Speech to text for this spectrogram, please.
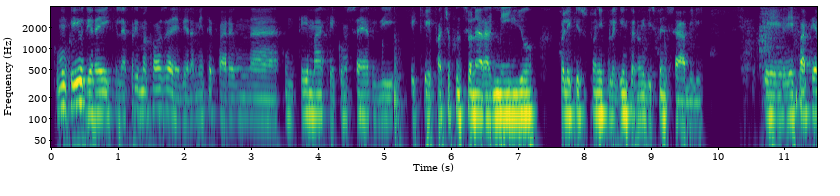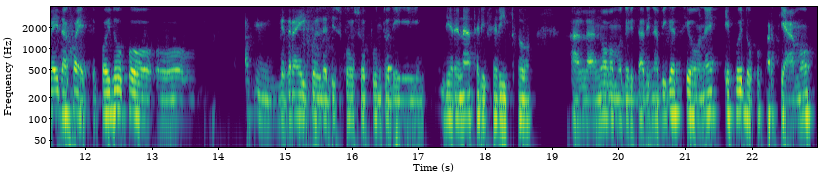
Comunque io direi che la prima cosa è veramente fare una, un tema che conservi e che faccia funzionare al meglio quelli che sono i plugin per noi indispensabili e, e partirei da questo, poi dopo oh, vedrei quel discorso appunto di, di Renata riferito alla nuova modalità di navigazione e poi dopo partiamo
